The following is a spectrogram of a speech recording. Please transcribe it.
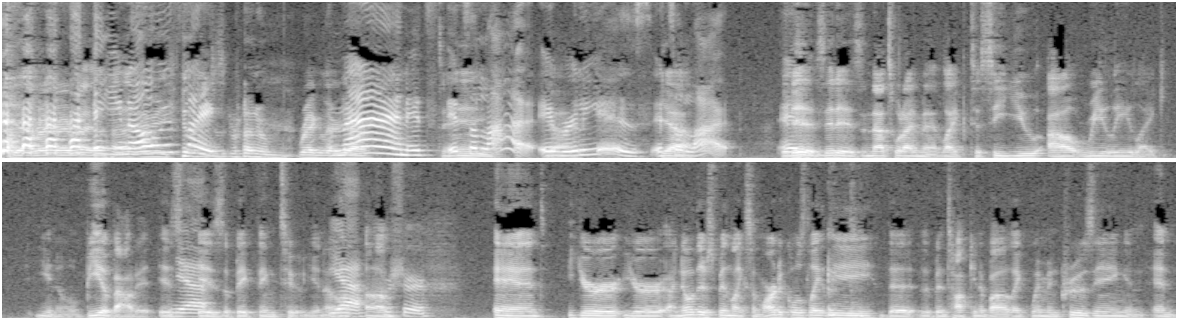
yeah, right, right, right. you know, it's like just run them regular. Yeah. Man, it's it's a lot. It Yeah. really is. It's Yeah. a lot. It And- is, it is, and that's what I meant. Like to see you out, really, like you know, be about it is Yeah. is a big thing too. You know, Yeah, Um, for sure. And you're you're. I know there's been like some articles lately that have been talking about like women cruising and and.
